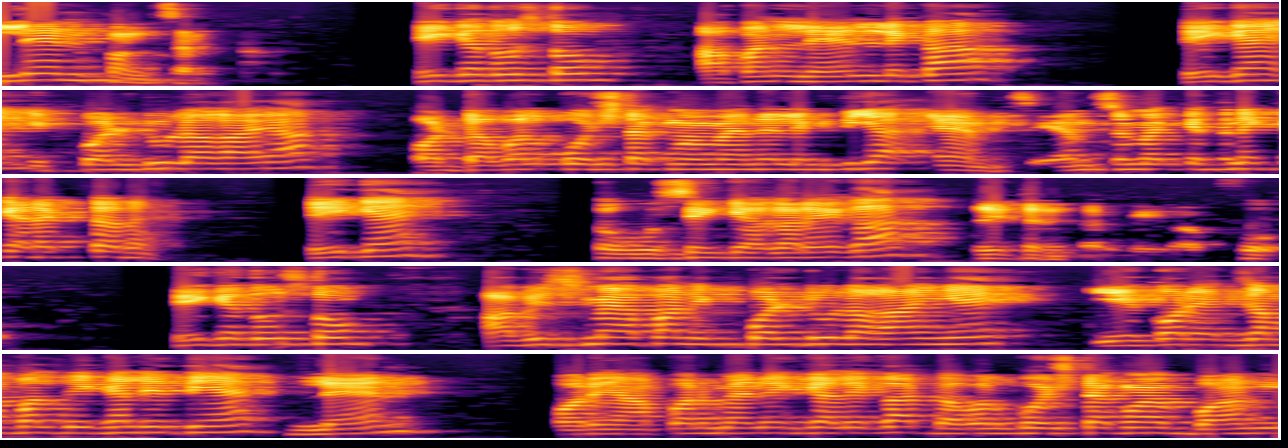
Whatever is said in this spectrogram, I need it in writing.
लेन फ़ंक्शन का। ठीक है दोस्तों? अपन लेन लिखा। ठीक है? इक्वल टू लगाया। और डबल कोष्टक में मैंने लिख दिया एम से। एम से में कितने कैरेक्टर हैं? ठीक है? तो उसे क्या करेगा? रिटर्न कर देगा। फोर ठीक है दोस्तों? अब इसमें अपन इक्वल टू लगाएँगे। एक और एग्जांपल देख लेते हैं। लेन और यहाँ पर मैंने क्या लिखा? डबल कोष्टक में one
